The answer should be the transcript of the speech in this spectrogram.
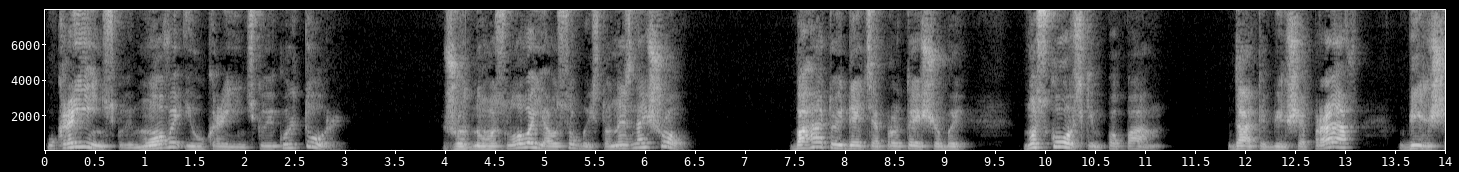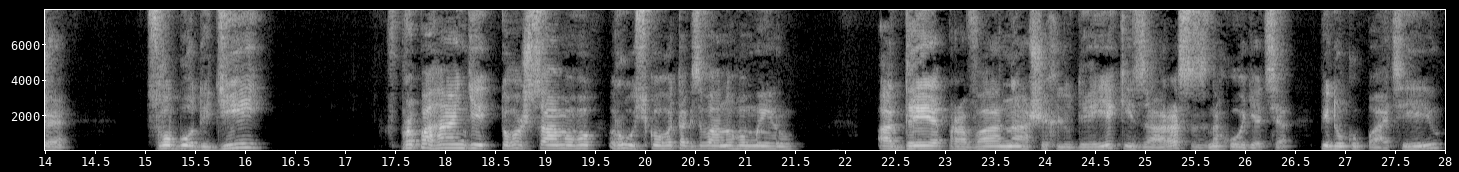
української мови і української культури. Жодного слова я особисто не знайшов. Багато йдеться про те, щоб московським попам дати більше прав, більше свободи дій в пропаганді того ж самого руського так званого миру. А де права наших людей, які зараз знаходяться під окупацією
